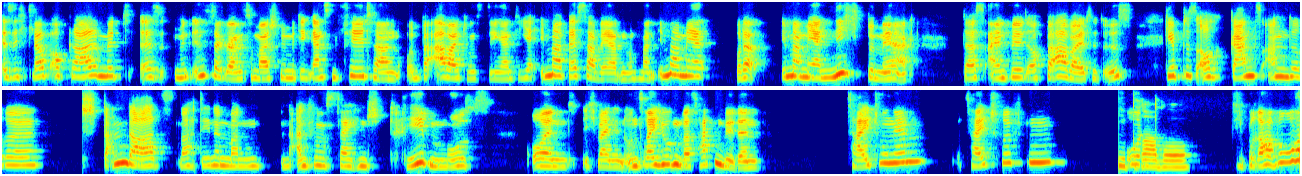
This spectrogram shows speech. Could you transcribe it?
Also ich glaube auch gerade mit, also mit Instagram zum Beispiel, mit den ganzen Filtern und Bearbeitungsdingern, die ja immer besser werden und man immer mehr oder immer mehr nicht bemerkt, dass ein Bild auch bearbeitet ist, gibt es auch ganz andere Standards, nach denen man in Anführungszeichen streben muss. Und ich meine, in unserer Jugend, was hatten wir denn? Zeitungen, Zeitschriften. Die Bravo. Die Bravo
